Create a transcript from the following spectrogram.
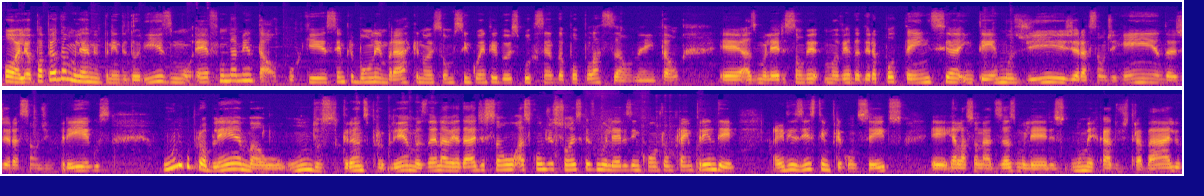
Olha, o papel da mulher no empreendedorismo é fundamental, porque é sempre bom lembrar que nós somos 52% da população, né? Então, é, as mulheres são uma verdadeira potência em termos de geração de renda, geração de empregos. O único problema, um dos grandes problemas, né, na verdade, são as condições que as mulheres encontram para empreender. Ainda existem preconceitos eh, relacionados às mulheres no mercado de trabalho.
